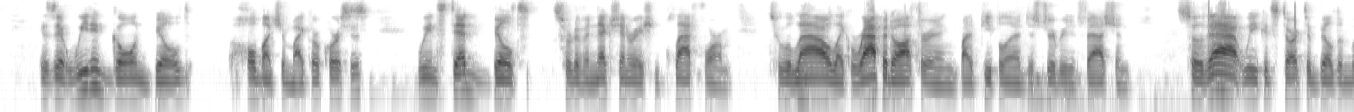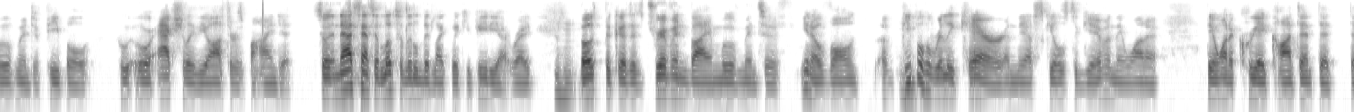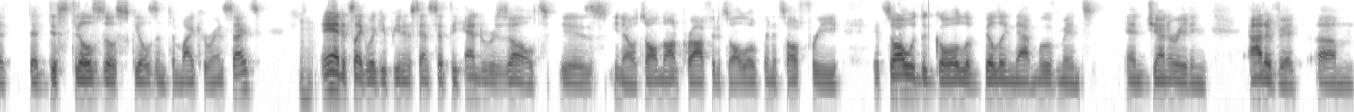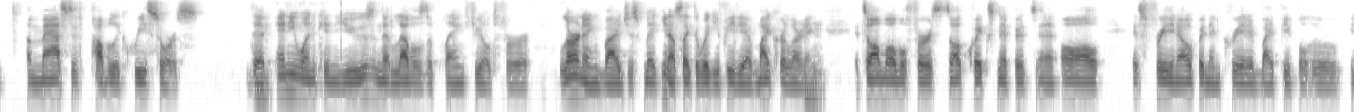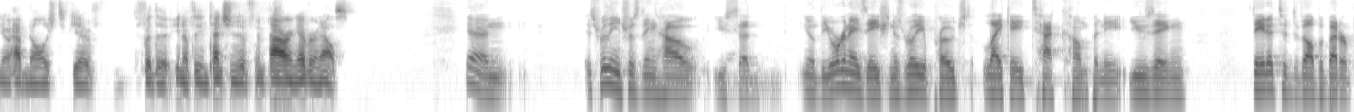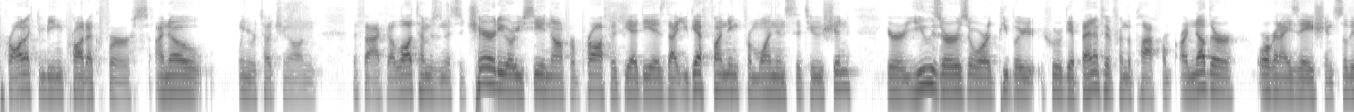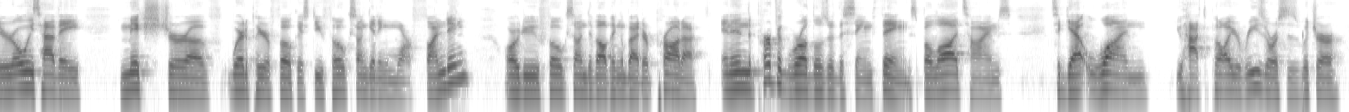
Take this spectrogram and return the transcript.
is that we didn't go and build a whole bunch of micro courses. We instead built sort of a next generation platform to allow like rapid authoring by people in a distributed fashion so that we could start to build a movement of people who, who are actually the authors behind it. So in that sense, it looks a little bit like Wikipedia, right? Mm-hmm. Both because it's driven by a movement of you know vol- of mm-hmm. people who really care and they have skills to give and they want to they want to create content that that that distills those skills into micro insights. Mm-hmm. And it's like Wikipedia in the sense that the end result is you know it's all nonprofit, it's all open, it's all free, it's all with the goal of building that movement and generating out of it um, a massive public resource that mm-hmm. anyone can use and that levels the playing field for learning by just making, you know, it's like the Wikipedia of micro learning. Mm-hmm. It's all mobile first, it's all quick snippets, and it all is free and open and created by people who, you know, have knowledge to give for the, you know, for the intention of empowering everyone else. Yeah. And it's really interesting how you said, you know, the organization is really approached like a tech company using data to develop a better product and being product first. I know when you were touching on the fact that a lot of times when it's a charity or you see a non for profit, the idea is that you get funding from one institution, your users or people who get benefit from the platform are another organization. So you always have a mixture of where to put your focus. Do you focus on getting more funding or do you focus on developing a better product? And in the perfect world, those are the same things. But a lot of times to get one, you have to put all your resources, which are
